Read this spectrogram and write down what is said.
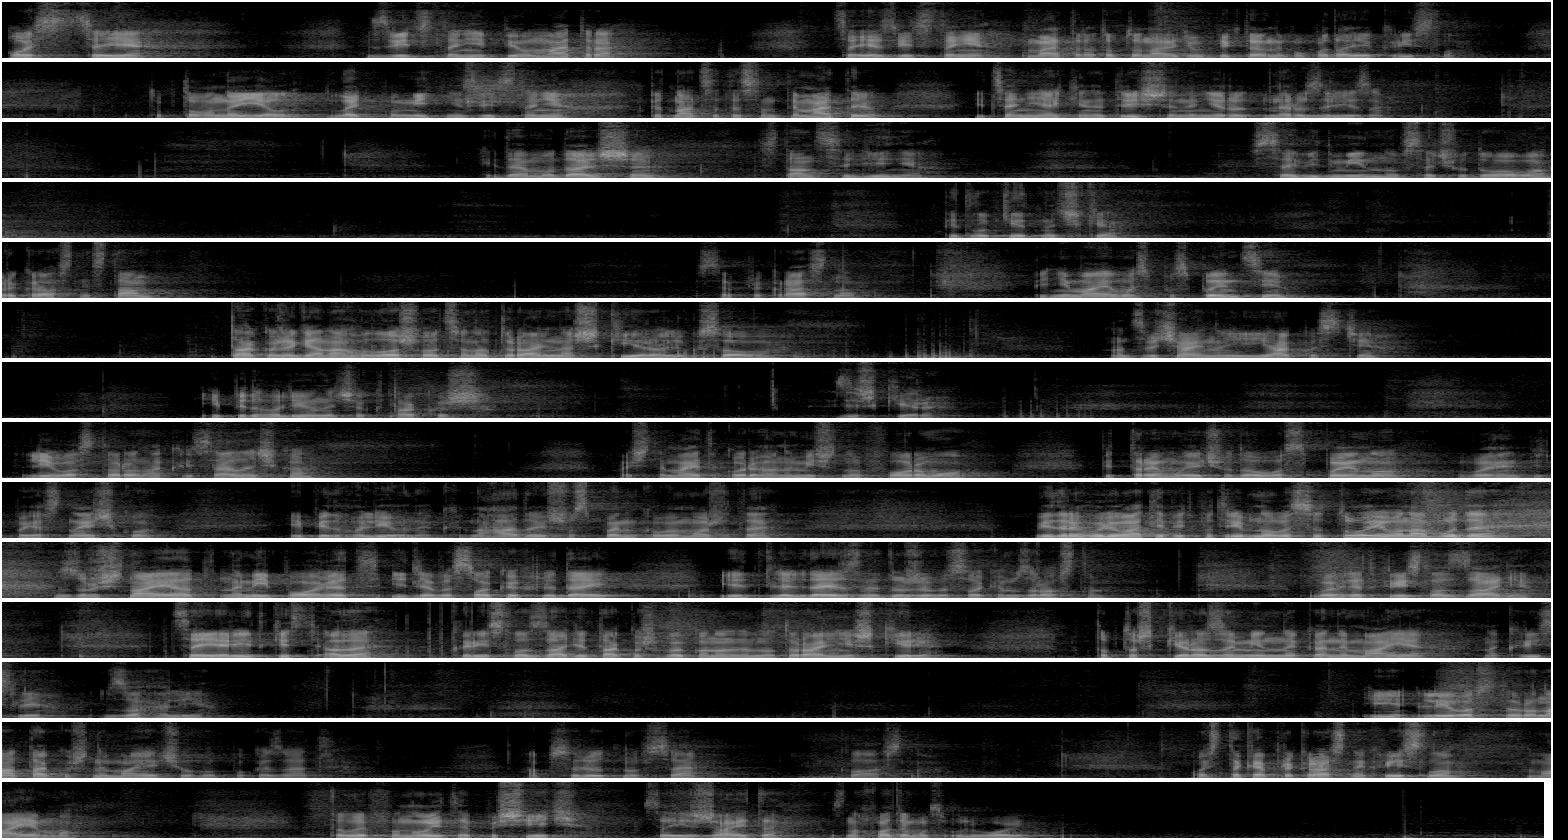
Ось це є з відстані пів метра. Це є з відстані метра, тобто навіть в об'єктив не попадає крісло. Тобто вони є ледь помітні з відстані 15 см, і це ніякі не тріщини, ні не розрізи. Йдемо далі. Стан сидіння. Все відмінно, все чудово. Підлокітнички. Прекрасний стан. Все прекрасно. Піднімаємось по спинці. Також, як я наголошував, це натуральна шкіра люксова. Надзвичайної якості. І підголівничок також зі шкіри. Ліва сторона кріселечка. Бачите, має таку ергономічну форму, підтримує чудово спину, вигін під поясничку і підголівник. Нагадую, що спинку ви можете відрегулювати під потрібну висоту, і вона буде зручна, на мій погляд, і для високих людей, і для людей з не дуже високим зростом. Вигляд крісла ззаді. Це є рідкість, але крісло ззаді також виконане в натуральній шкірі. Тобто шкірозамінника немає на кріслі взагалі. І ліва сторона також не має чого показати. Абсолютно все класно. Ось таке прекрасне крісло маємо. Телефонуйте, пишіть, заїжджайте. Знаходимось у Львові.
